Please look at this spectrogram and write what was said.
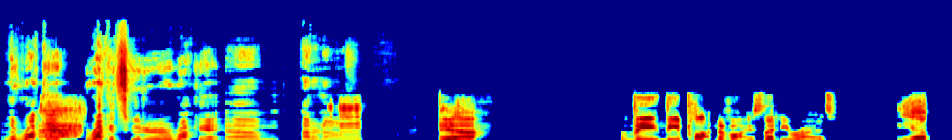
the rocket rocket scooter or rocket um i don't know Mhm. yeah. The the plot device that he rides. Yep.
